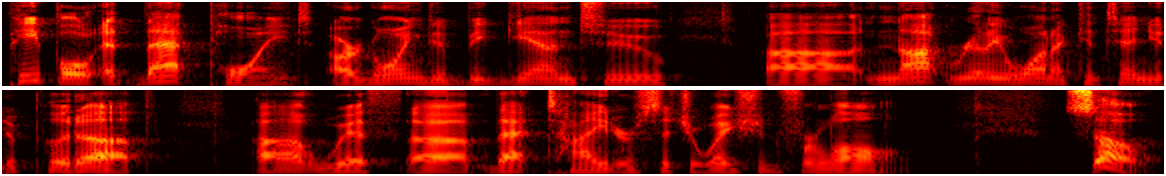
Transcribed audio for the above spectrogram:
people at that point are going to begin to uh, not really want to continue to put up uh, with uh, that tighter situation for long. So,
